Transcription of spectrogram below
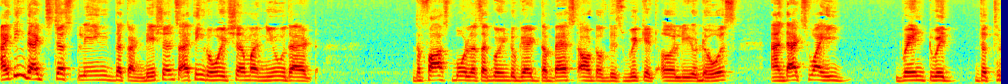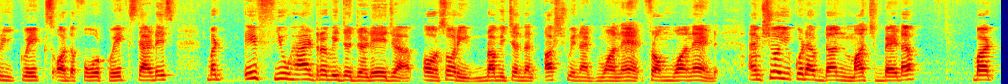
I think that's just playing the conditions. I think Rohit Sharma knew that the fast bowlers are going to get the best out of this wicket early doors, and that's why he went with the three quicks or the four quicks that is. But if you had Ravindra Jadeja, or sorry, Ravichandran Ashwin at one end from one end, I'm sure you could have done much better. But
